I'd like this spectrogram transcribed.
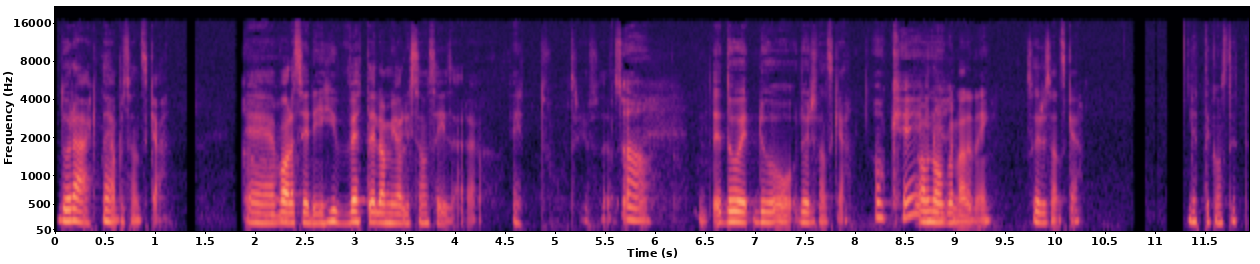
då räknar jag på svenska. Eh, Ah. vare sig det är i huvudet eller om jag liksom säger så här, ett, två, tre, fyra, så. Ja. Då, är, då, då är det svenska. Okej. Av någon anledning så är det svenska. Jättekonstigt.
